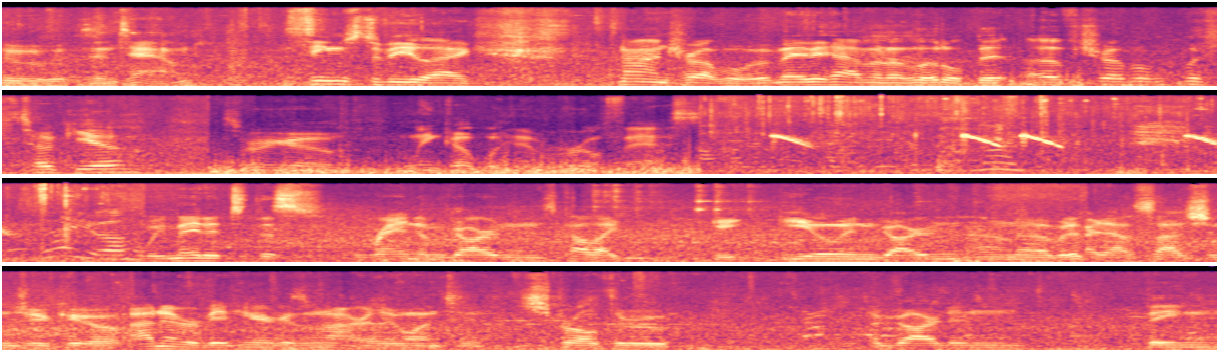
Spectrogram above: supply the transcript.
who is in town. Seems to be like not in trouble, but maybe having a little bit of trouble with Tokyo. So we're gonna go link up with him real fast. We made it to this random garden. It's called like Gyoen Garden. I don't know, but it's right outside Shinjuku. I've never been here because I'm not really one to stroll through a garden thing,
